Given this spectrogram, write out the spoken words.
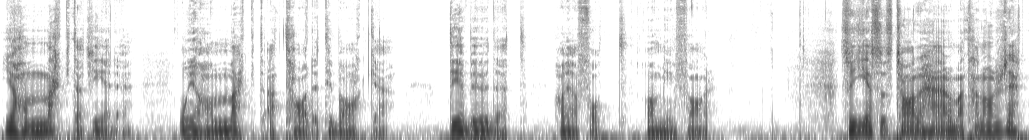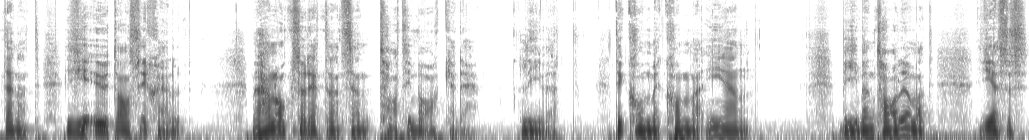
Jag har makt att ge det och jag har makt att ta det tillbaka. Det budet har jag fått av min far. Så Jesus talar här om att han har rätten att ge ut av sig själv. Men han har också rätten att sen ta tillbaka det, livet. Det kommer komma igen. Bibeln talar om att Jesus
